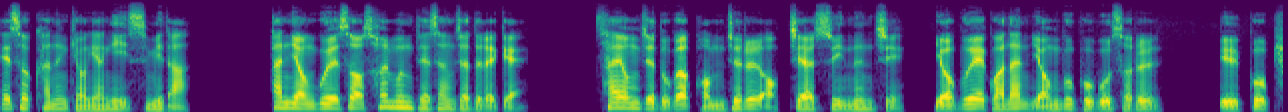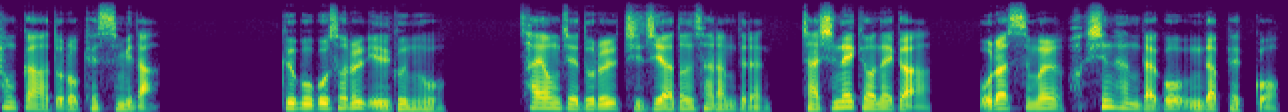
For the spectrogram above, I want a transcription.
해석하는 경향이 있습니다. 한 연구에서 설문 대상자들에게 사형제도가 범죄를 억제할 수 있는지 여부에 관한 연구 보고서를 읽고 평가하도록 했습니다. 그 보고서를 읽은 후 사형제도를 지지하던 사람들은 자신의 견해가 옳았음을 확신한다고 응답했고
